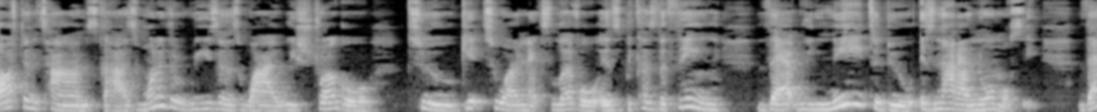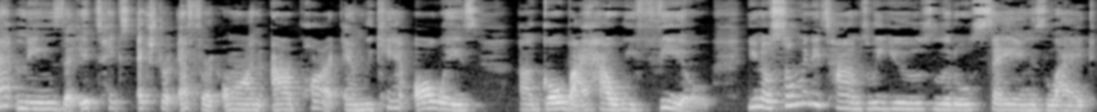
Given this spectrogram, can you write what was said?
oftentimes, guys, one of the reasons why we struggle to get to our next level is because the thing that we need to do is not our normalcy. That means that it takes extra effort on our part and we can't always uh, go by how we feel. You know, so many times we use little sayings like,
